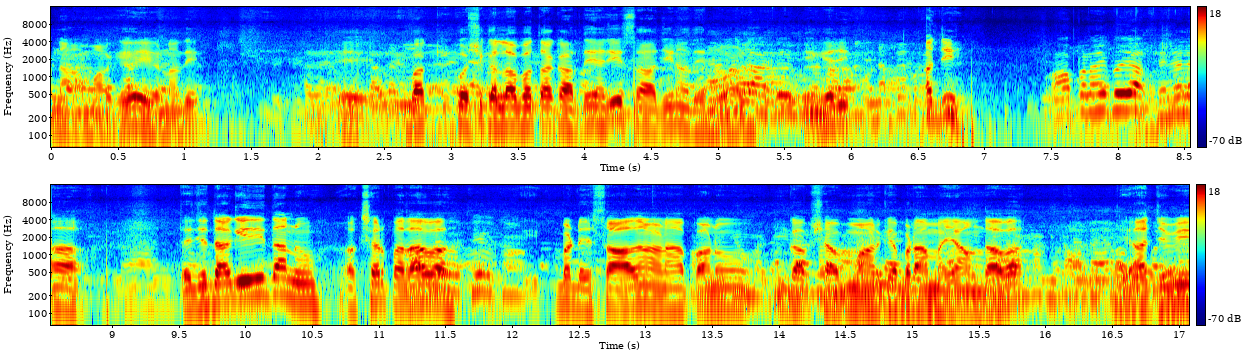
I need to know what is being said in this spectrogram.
ਨਾਮ ਆ ਗਏ ਹੋਏ ਉਹਨਾਂ ਦੇ। ਤੇ ਬਾਕੀ ਕੁਝ ਗੱਲਾਂ ਬਾਤਾਂ ਕਰਦੇ ਆ ਜੀ ਉਸਤਾਦ ਨਾਲ ਦੇ ਨਾਲ, ਠੀਕ ਹੈ ਜੀ? ਹਾਂਜੀ। ਆਪਣਾ ਹੀ ਕੋਈ ਹੱਥ ਨਾਲ ਹਾਂ ਤੇ ਜਿੱਦਾਂ ਕਿ ਜੀ ਤੁਹਾਨੂੰ ਅਕਸਰ ਪਤਾ ਵਾ ਵੱਡੇ ਸਾਧ ਨਾਲ ਆਪਾਂ ਨੂੰ ਗੱਪਸ਼ਪ ਮਾਰ ਕੇ ਬੜਾ ਮਜ਼ਾ ਆਉਂਦਾ ਵਾ। ਤੇ ਅੱਜ ਵੀ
